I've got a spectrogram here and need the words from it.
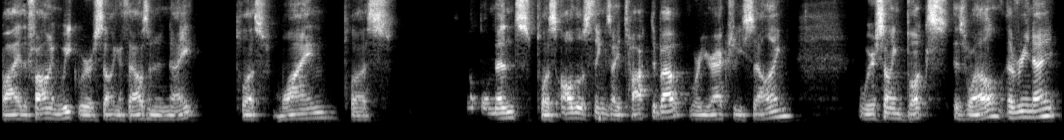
By the following week, we were selling a thousand a night plus wine, plus supplements, plus all those things I talked about where you're actually selling. We we're selling books as well every night.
